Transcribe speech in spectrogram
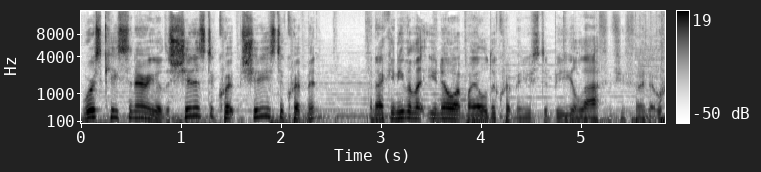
worst case scenario, the shittest, equip- shittiest equipment. And I can even let you know what my old equipment used to be. You'll laugh if you find out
